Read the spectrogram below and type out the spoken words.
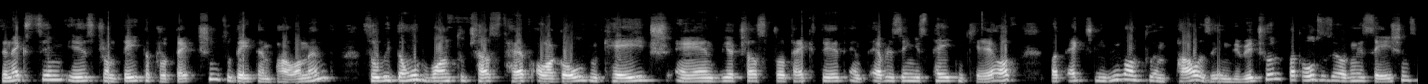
The next thing is from data protection to data empowerment. So we don't want to just have our golden cage and we are just protected and everything is taken care of. But actually we want to empower the individual, but also the organizations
